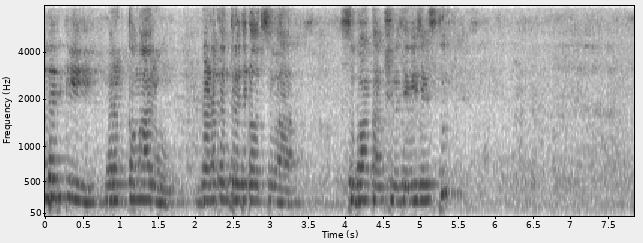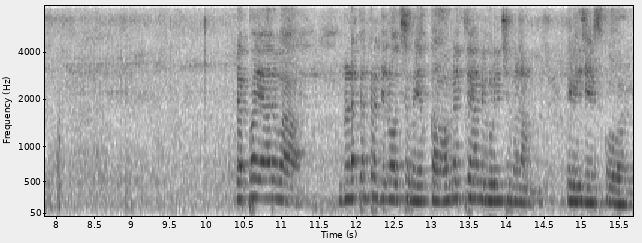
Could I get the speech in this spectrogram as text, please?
అందరికీ మరొక్క మారు గణతంత్ర దినోత్సవ శుభాకాంక్షలు తెలియజేస్తూ డెబ్బై ఆరవ గణతంత్ర దినోత్సవం యొక్క ఔన్నత్యాన్ని గురించి మనం తెలియజేసుకోవాలి.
